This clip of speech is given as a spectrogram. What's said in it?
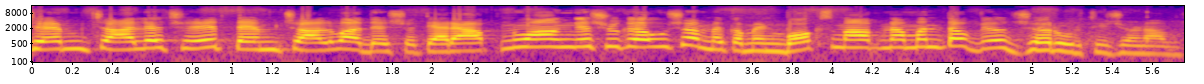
જેમ ચાલે છે તેમ ચાલવા દેશે. ત્યારે આપનું આ અંગે શું કહેવું છે? અમને કમેન્ટ બોક્સમાં આપના મંતવ્યો જરૂરથી જણાવજો.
